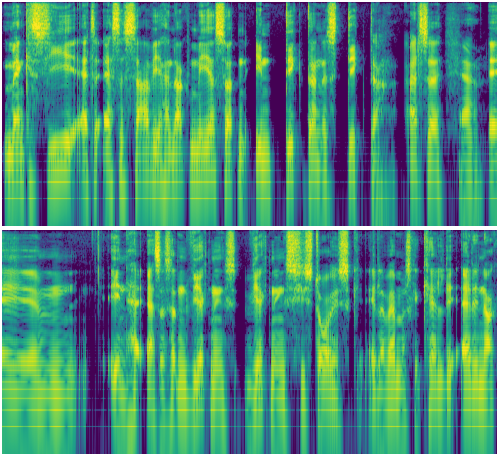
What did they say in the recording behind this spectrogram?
man kan sige, at altså, Sarvi har nok mere sådan en digternes digter. Altså, Ja. øh, en, altså sådan virknings, virkningshistorisk, eller hvad man skal kalde det, er det nok...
